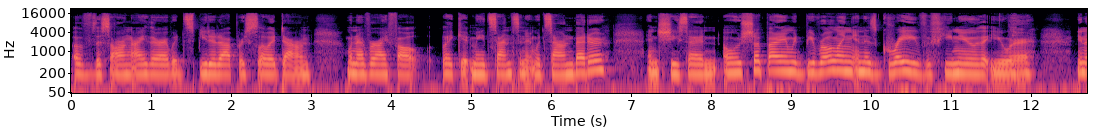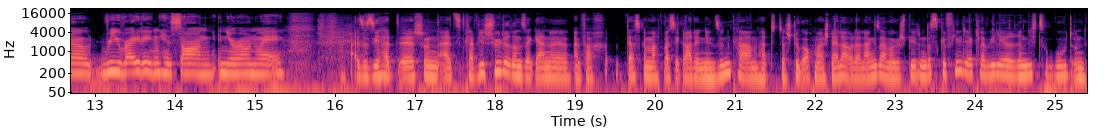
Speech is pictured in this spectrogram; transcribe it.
of the song either. I would speed it up or slow it down whenever I felt like it made sense and it would sound better. And she said, Oh, Chopin would be rolling in his grave if he knew that you were, you know, rewriting his song in your own way. Also sie hat äh, schon als Klavierschülerin sehr gerne einfach das gemacht, was ihr gerade in den Sinn kam, hat das Stück auch mal schneller oder langsamer gespielt und das gefiel der Klavierlehrerin nicht so gut und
